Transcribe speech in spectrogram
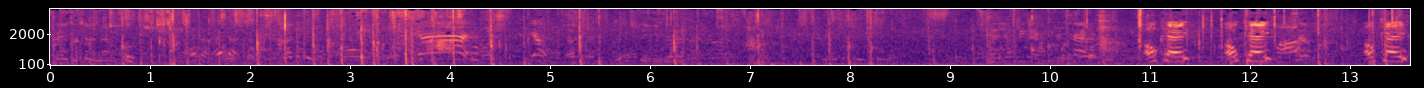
crazy chilling now. Okay, okay, okay.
